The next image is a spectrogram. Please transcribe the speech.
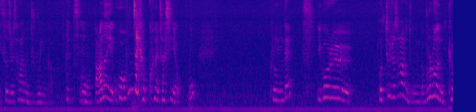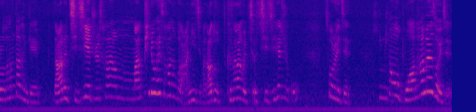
있어줄 사람은 누구인가 그치. 어, 나는 이거 혼자 겪어낼 자신이 없고 그런데 이거를 버텨줄 사람은 누군가 물론 결혼을 한다는 게 나를 지지해줄 사람만 필요해서 하는 건 아니지만 나도 그 사람을 지- 지지해주고 서로 이제 상호 보완하면서 이제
